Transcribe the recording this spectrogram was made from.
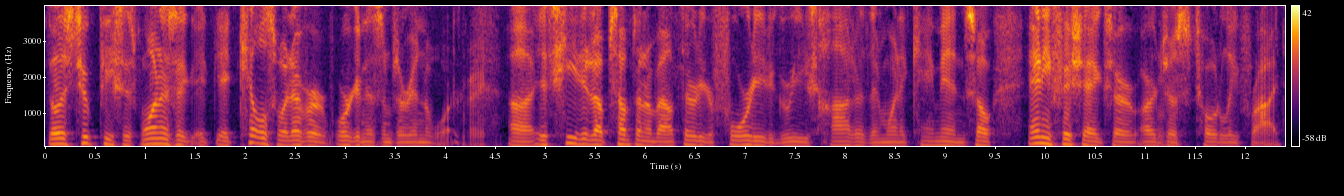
So there's two pieces. One is it, it, it kills whatever organisms are in the water. Right. Uh, it's heated up something about 30 or 40 degrees hotter than when it came in. So any fish eggs are, are just totally fried.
